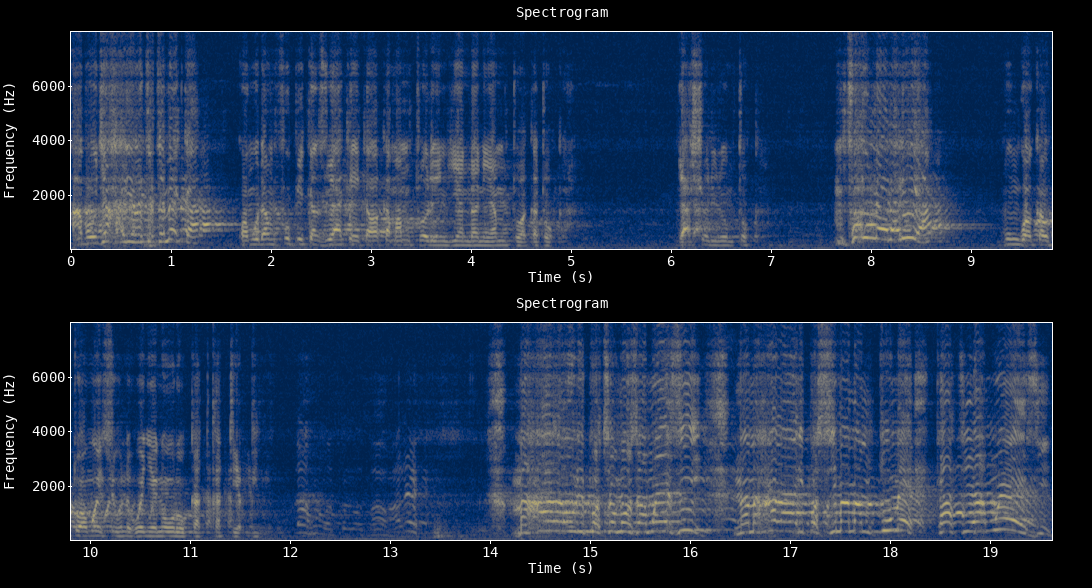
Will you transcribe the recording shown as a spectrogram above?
Abu jahali anatetemeka. Kwa muda mfupi kanzu yake ikawa kama mtu alioingia ndani ya mtu akatoka. Jasho lililomtoka. Mfalme analia mungu akautoa mwezi wenye nuru katikati ya mbingu mahala ulipochomoza mwezi na mahala aliposimama mtume kati ya mwezi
